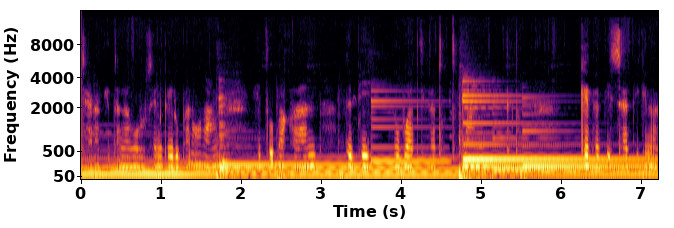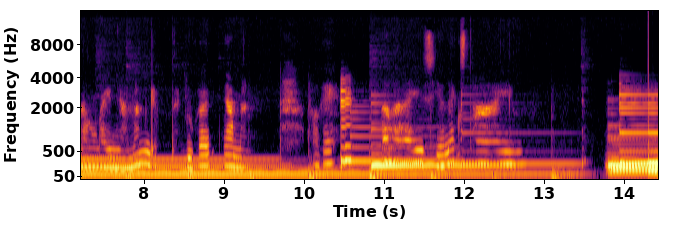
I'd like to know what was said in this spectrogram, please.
cara kita nggak ngurusin kehidupan orang itu bakalan lebih ngebuat kita tuh tenang gitu. Kita bisa bikin orang lain nyaman kita juga nyaman. Okay? bye bye see you next time Música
